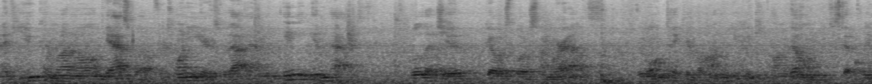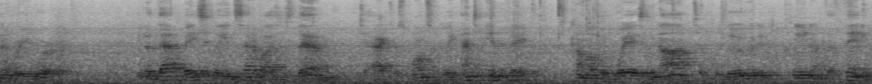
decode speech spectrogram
And if you can run an oil and gas well for 20 years without having any impact, we'll let you go explore somewhere else. We won't take your bond, you can keep on going. You just got to clean up where you were. You know, that basically incentivizes them to act responsibly and to innovate, to come up with ways not to pollute and to clean up the thing,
